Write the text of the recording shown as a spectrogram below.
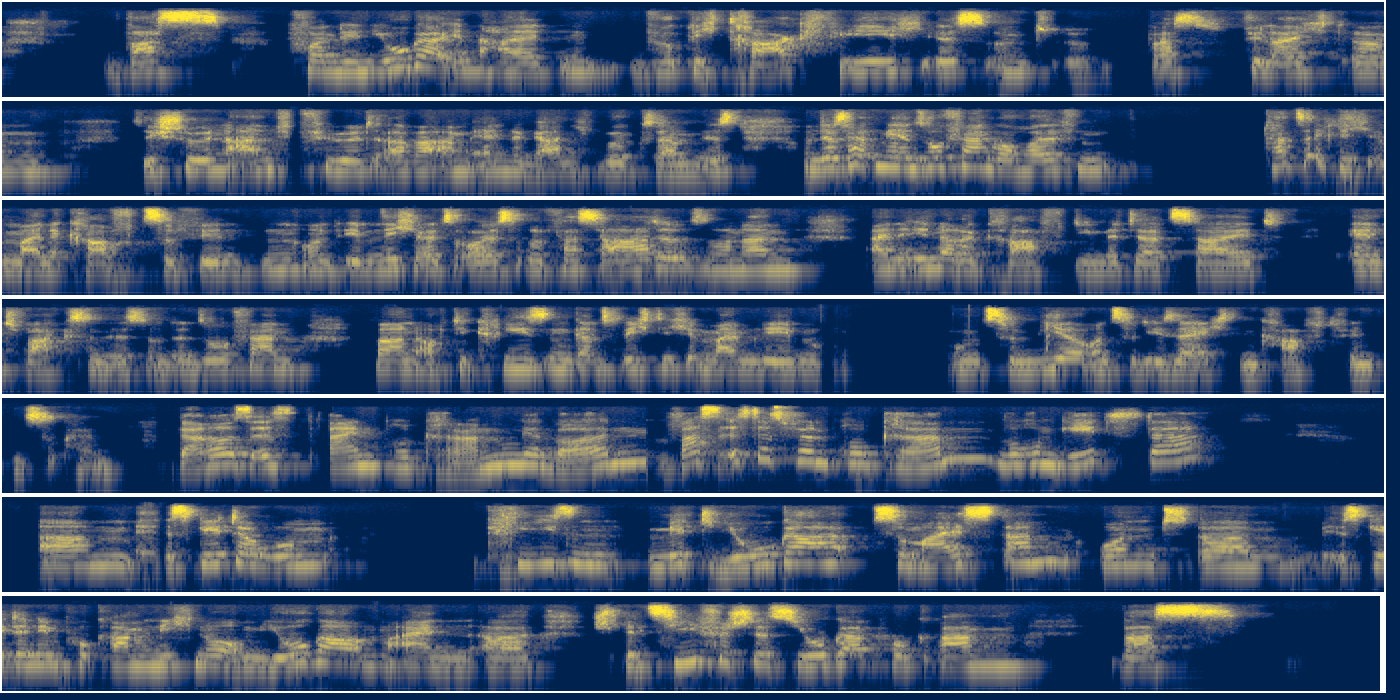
was von den Yoga-Inhalten wirklich tragfähig ist und äh, was vielleicht ähm, sich schön anfühlt, aber am Ende gar nicht wirksam ist. Und das hat mir insofern geholfen, tatsächlich in meine Kraft zu finden und eben nicht als äußere Fassade, sondern eine innere Kraft, die mit der Zeit entwachsen ist. Und insofern waren auch die Krisen ganz wichtig in meinem Leben, um zu mir und zu dieser echten Kraft finden zu können. Daraus ist ein Programm geworden. Was ist das für ein Programm? Worum geht's da? Ähm, es geht darum, Krisen mit Yoga zu meistern. Und ähm, es geht in dem Programm nicht nur um Yoga, um ein äh, spezifisches Yoga-Programm, was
